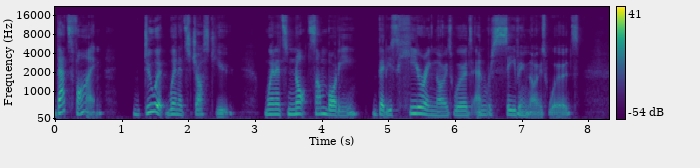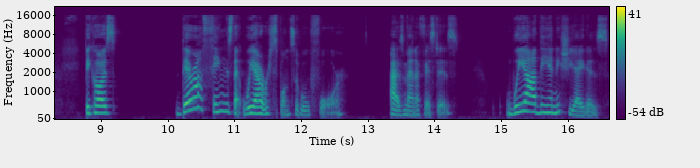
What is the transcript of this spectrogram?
that's fine. Do it when it's just you, when it's not somebody that is hearing those words and receiving those words. Because there are things that we are responsible for as manifestors. We are the initiators.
